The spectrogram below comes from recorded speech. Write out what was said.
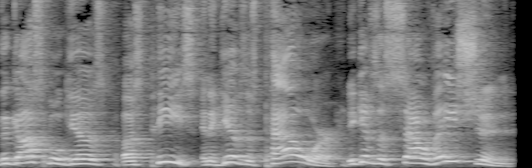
The gospel gives us peace and it gives us power. It gives us salvation.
